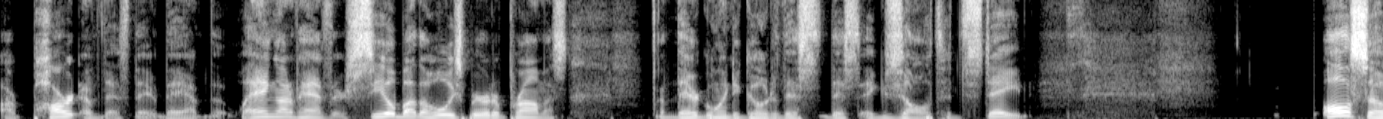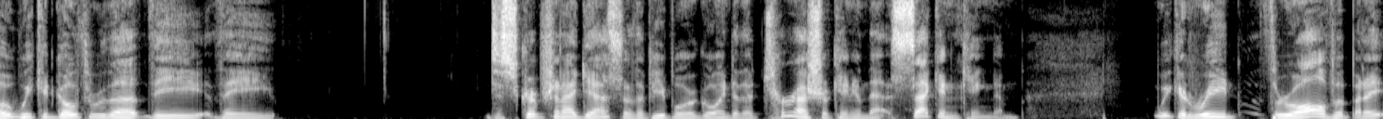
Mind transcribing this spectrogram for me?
are part of this. They, they have the laying on of hands. They're sealed by the Holy Spirit of promise. They're going to go to this, this exalted state. Also, we could go through the, the, the description, I guess, of the people who are going to the terrestrial kingdom, that second kingdom. We could read through all of it, but, I,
